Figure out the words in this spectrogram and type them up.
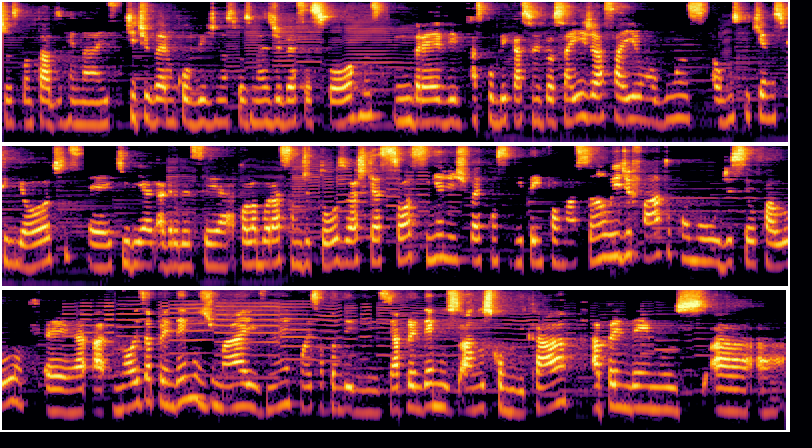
transplantados renais que tiveram Covid nas suas mais diversas formas. Em breve as publicações vão sair, já saíram algumas, alguns pequenos filhotes. É, queria agradecer a colaboração de todos. Eu acho que é só assim a gente vai conseguir ter informação e, de fato, como o Disseu falou, é, a, nós aprendemos demais né, com essa pandemia. Assim, aprendemos a nos comunicar, aprendemos a, a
